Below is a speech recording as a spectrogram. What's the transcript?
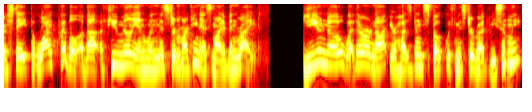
estate, but why quibble about a few million when Mr. Martinez might have been right? Do you know whether or not your husband spoke with Mr. Rudd recently?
